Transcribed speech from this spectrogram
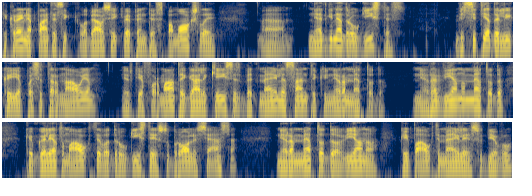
tikrai ne patys labiausiai įkvepiantis pamokslai, netgi nedraugystės. Visi tie dalykai jie pasitarnauja ir tie formatai gali keistis, bet meilės santykiui nėra metodo. Nėra vieno metodo, kaip galėtum aukti va draugystėje su broliu sesė. Nėra metodo vieno, kaip aukti meilėje su Dievu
